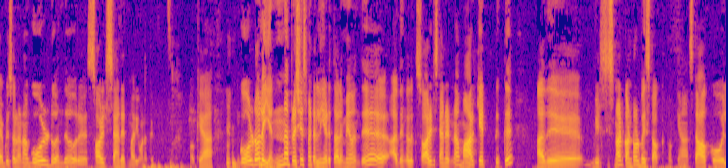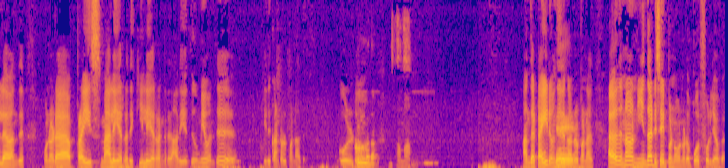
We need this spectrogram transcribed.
எப்படி சொல்லனா கோல்டு வந்து ஒரு சாலிட் ஸ்டாண்டர்ட் மாதிரி உனக்கு. ஓகேயா கோல்டோ இல்லை என்ன ப்ரெஷியஸ் மெட்டல் நீ எடுத்தாலுமே வந்து அதுங்களுக்கு சாலிட் ஸ்டாண்டர்ட்னா மார்க்கெட்டுக்கு அது it's is not control by stock okay ஸ்டாக்கோ இல்லை வந்து உன்னோட ப்ரைஸ் மேலே ஏறுறது கீழே ஏறுறங்கிறது அது எதுவுமே வந்து இது கண்ட்ரோல் பண்ணாது. கோல்டோ ஆமா. அந்த டைடு வந்து. கண்ட்ரோல் பண்ணாது. அதாவது என்ன நீ தான் டிசைட் பண்ண உன்னோட போர்ட்ஃபோலியோவை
